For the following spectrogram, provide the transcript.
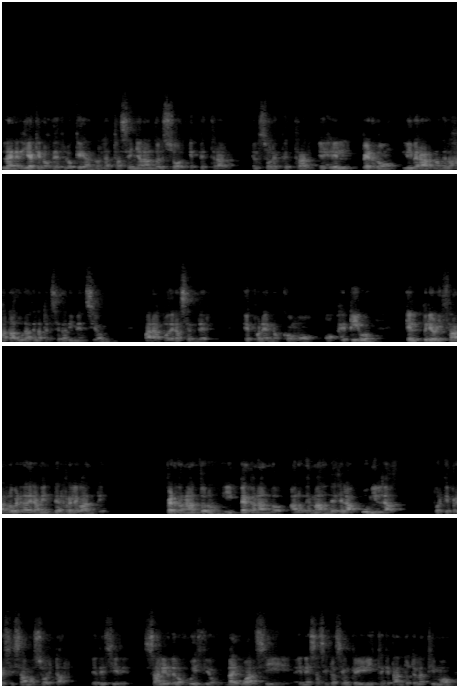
La energía que nos desbloquea nos la está señalando el sol espectral. El sol espectral es el perdón, liberarnos de las ataduras de la tercera dimensión para poder ascender. Es ponernos como objetivo el priorizar lo verdaderamente relevante, perdonándonos y perdonando a los demás desde la humildad, porque precisamos soltar, es decir, salir de los juicios. Da igual si en esa situación que viviste, que tanto te lastimó,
